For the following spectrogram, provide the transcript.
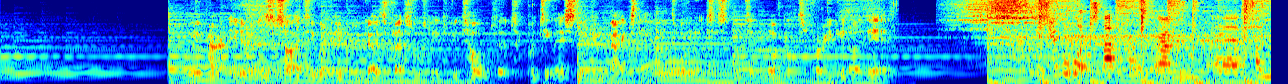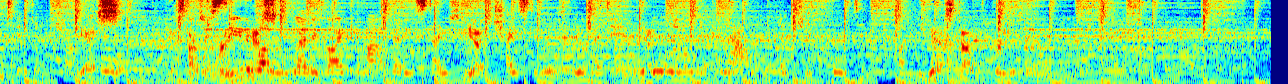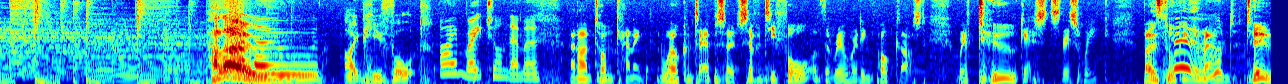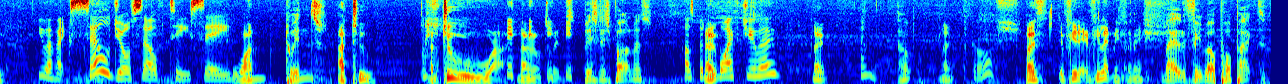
We apparently live in a society where people who go to festivals need to be told that putting their sleeping bags down the toilet is not a, not a very good idea. Did you ever watch that program uh, Hunted on Channel Yes. 4? Yes, that Did you see the one where the guy came out of Reading Station Yeah. and chased him all through Reading, Yeah. all along the canal, and eventually caught him at the Cunning Man? That was brilliant. Hello. Hello. I'm Hugh Fort. I'm Rachel Nemeth. And I'm Tom Canning, and welcome to episode 74 of the Real Reading Podcast. We have two guests this week, both talking Two? around two. You have excelled yourself, TC. One, Twins. a two. A two. uh, no, not twins. Business partners. Husband Nope. and wife duo? No. Oh. Oh. No. Gosh. Both, if you, if you let me finish. Male and female pop act.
